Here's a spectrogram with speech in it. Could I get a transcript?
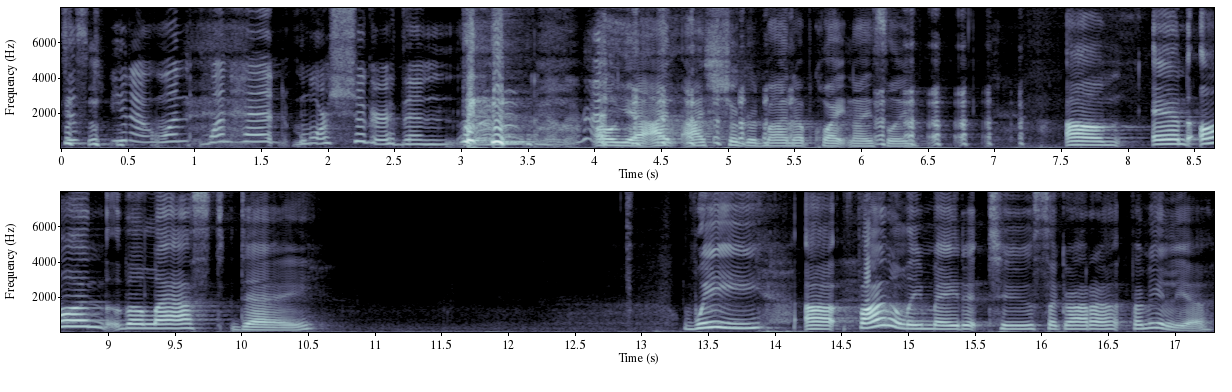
Just you know, one one had more sugar than, than another. oh yeah, I, I sugared mine up quite nicely. Um, and on the last day, we uh, finally made it to Sagrada Familia,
